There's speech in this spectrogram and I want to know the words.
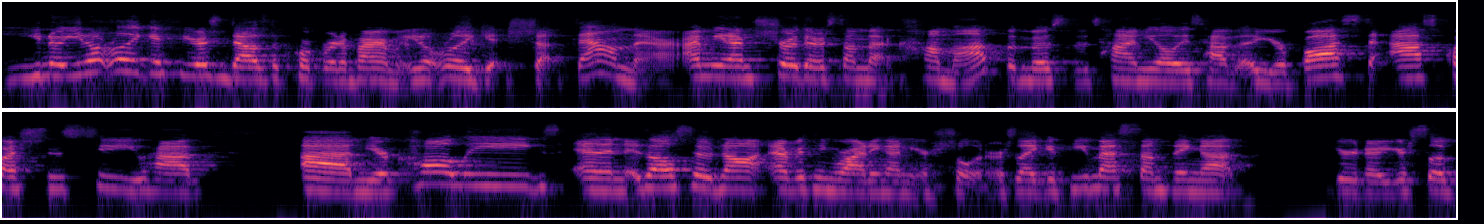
you know, you don't really get fears and doubts the corporate environment. You don't really get shut down there. I mean, I'm sure there's some that come up, but most of the time you always have your boss to ask questions to. You have um, your colleagues, and it's also not everything riding on your shoulders. Like if you mess something up, you know, you're still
